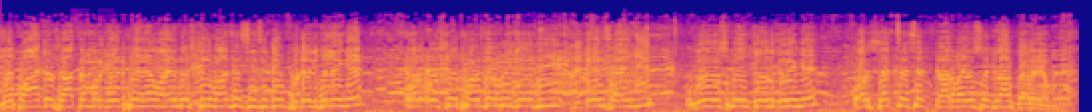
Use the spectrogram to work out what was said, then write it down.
जो पाँच और सात नंबर गेट पे है, वहाँ यूनिवर्सिटी वहाँ से सीसीटीवी फुटेज भी लेंगे। और उसमें फर्दर भी जो भी डिटेल्स आएँगी, वो उसमें इंक्लूड करेंगे और सख्त से सख्त कार्रवाई उसके खिलाफ कर रहे हैं हम।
